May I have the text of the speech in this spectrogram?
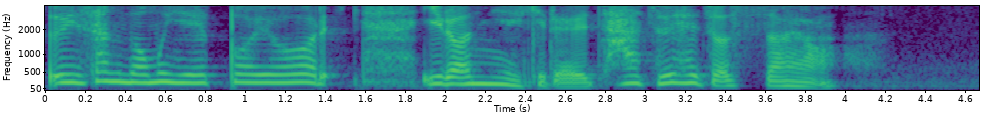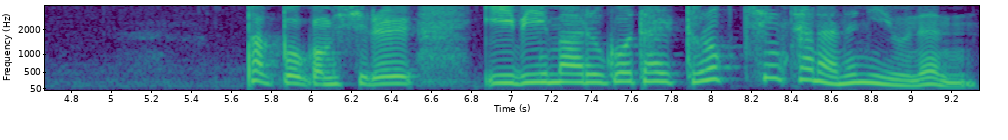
의상 너무 예뻐요. 이런 얘기를 자주 해줬어요. 박보검 씨를 입이 마르고 닳도록 칭찬하는 이유는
